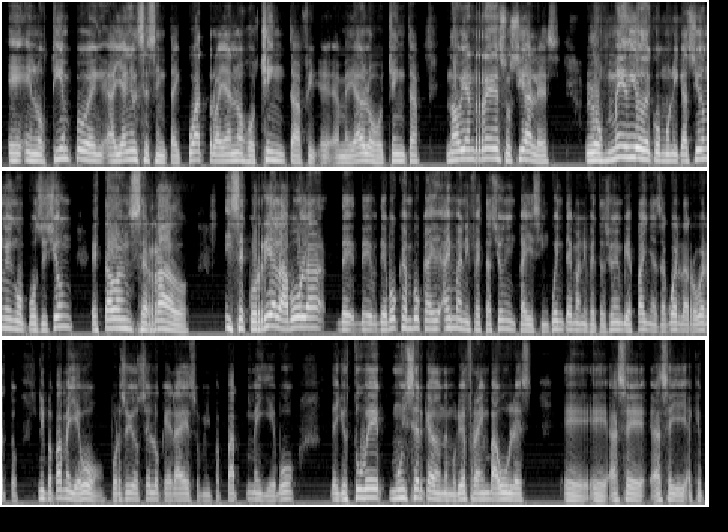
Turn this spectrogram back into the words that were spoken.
Eh, en los tiempos, allá en el 64, allá en los 80, eh, a mediados de los 80, no habían redes sociales, los medios de comunicación en oposición estaban cerrados y se corría la bola de, boca en boca. Hay, manifestación en calle 50, hay manifestación en Vía España, ¿se acuerda, Roberto? Mi papá me llevó, por eso yo sé lo que era eso. Mi papá me llevó, yo estuve muy cerca de donde murió Efraín Baúles eh, eh, hace, hace que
